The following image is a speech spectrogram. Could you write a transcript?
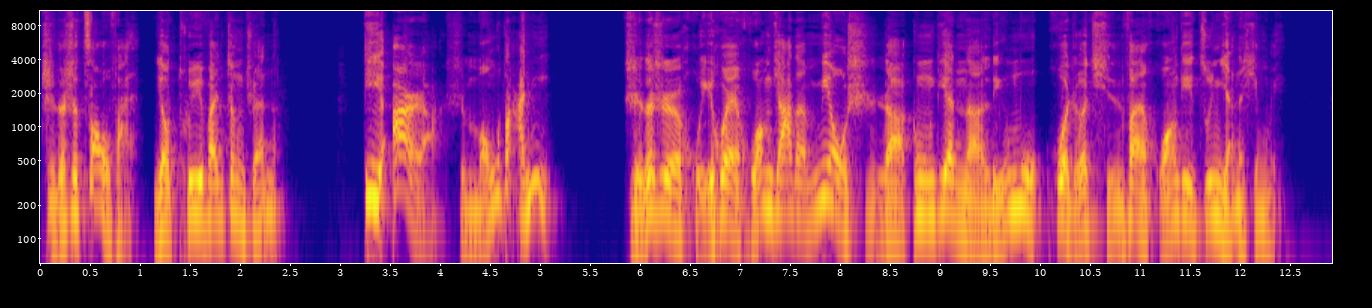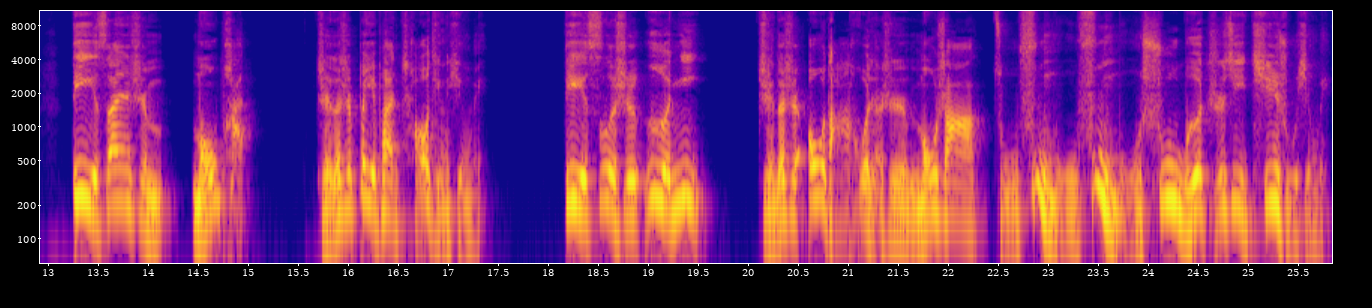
指的是造反，要推翻政权呢。第二啊是谋大逆，指的是毁坏皇家的庙史啊、宫殿呐、陵墓，或者侵犯皇帝尊严的行为。第三是谋叛，指的是背叛朝廷行为。第四是恶逆，指的是殴打或者是谋杀祖父母、父母、叔伯、直系亲属行为。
